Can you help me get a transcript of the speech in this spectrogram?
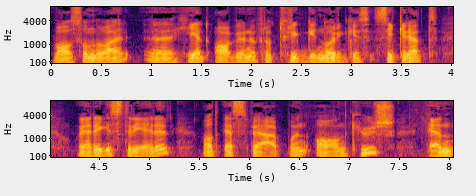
hva som nå er eh, helt avgjørende for å trygge Norges sikkerhet. Og jeg registrerer at SV er på en annen kurs enn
